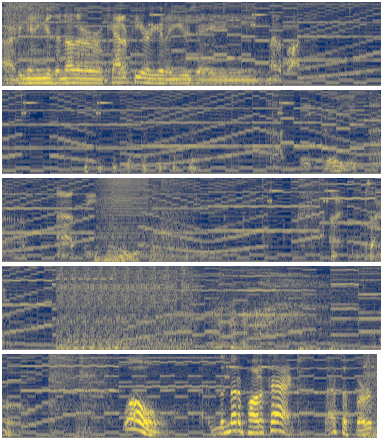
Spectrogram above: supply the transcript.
Alright, are you gonna use another Caterpie or are you gonna use a Metapod? Whoa! The Metapod attacked. That's a first.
